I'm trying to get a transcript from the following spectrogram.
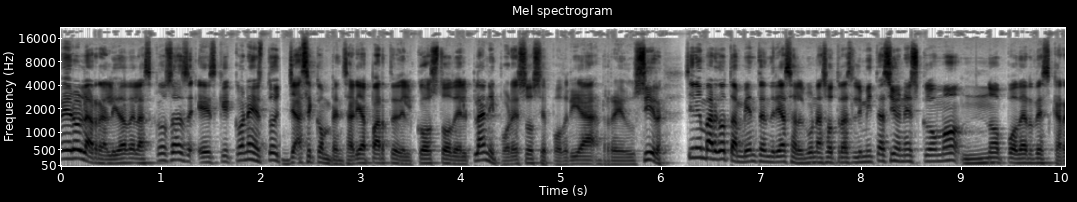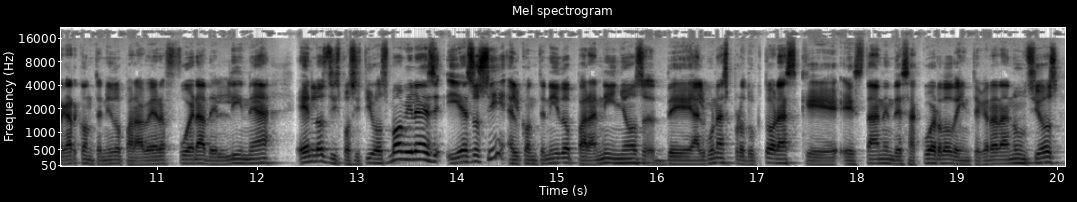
Pero la realidad de las cosas es que con esto ya se compensaría parte del costo del plan y por eso se podría reducir. Sin embargo, también tendrías algunas otras limitaciones como no poder descargar contenido para ver fuera de línea en los dispositivos móviles y eso sí, el contenido para niños de algunas productoras que están en desacuerdo de integrar anuncios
